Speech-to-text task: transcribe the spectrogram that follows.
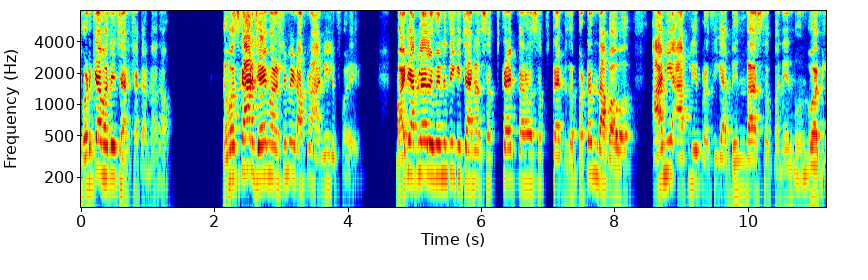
थोडक्यामध्ये चर्चा करणार आहोत. नमस्कार जय महाराष्ट्र मी डॉक्टर अनिल फळे. माझी आपल्याला विनंती की चॅनल सबस्क्राईब करावं सबस्क्राईबचं बटन दाबावं आणि आपली प्रतिक्रिया बिनधास्तपणे नोंदवावी.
